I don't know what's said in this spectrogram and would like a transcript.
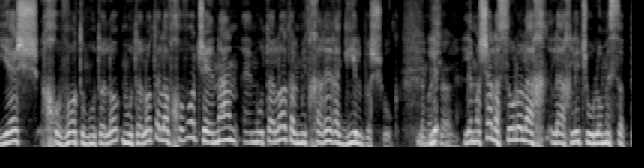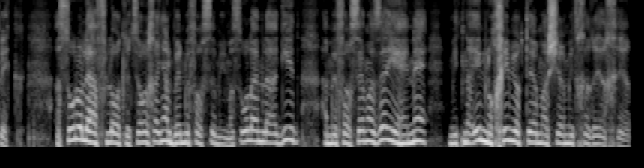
יש חובות ומוטלות עליו חובות שאינן אה, מוטלות על מתחרה רגיל בשוק. למשל? למשל, אסור לו להח, להחליט שהוא לא מספק. אסור לו להפלות, לצורך העניין, בין מפרסמים. אסור להם להגיד, המפרסם הזה ייהנה מתנאים נוחים יותר מאשר מתחרה אחר.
